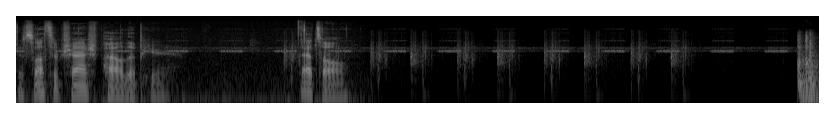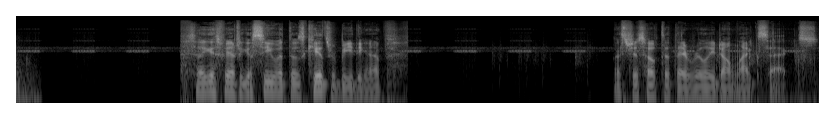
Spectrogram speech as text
There's lots of trash piled up here. That's all. So I guess we have to go see what those kids were beating up. Let's just hope that they really don't like sex.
